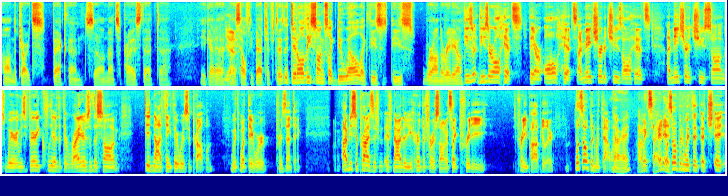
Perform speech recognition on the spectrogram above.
on the charts back then. So I'm not surprised that uh, you got a Yeah. nice, healthy batch of. Did, did all these songs like do well? Like these, these were on the radio? These are these are all hits. They are all hits. I made sure to choose all hits. I made sure to choose songs where it was very clear that the writers of the song did not think there was a problem with what they were presenting. I'd be surprised if if neither of you heard the first song. It's like pretty it's pretty popular. Let's open with that one. All right. I'm excited. Let's open with a, a, a,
